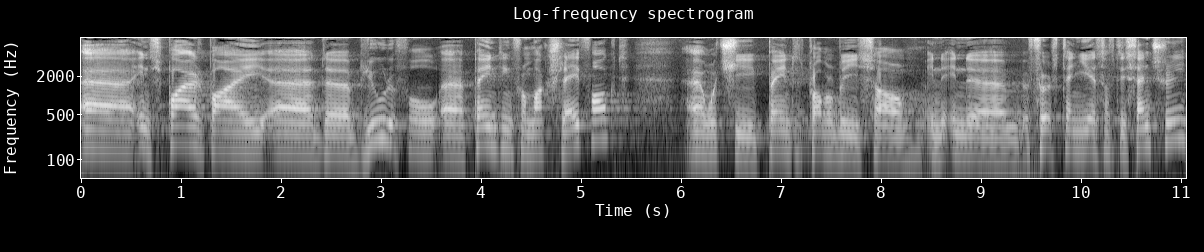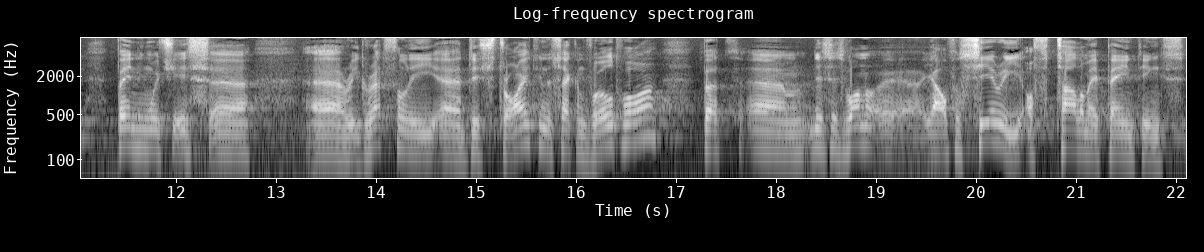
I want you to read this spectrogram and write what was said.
uh, inspired by uh, the beautiful uh, painting from Max Slevogt, uh, which he painted probably so in the, in the first 10 years of this century. Painting which is regretfully destroyed in the Second World War. But um, this is one yeah, of a series of Salome paintings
